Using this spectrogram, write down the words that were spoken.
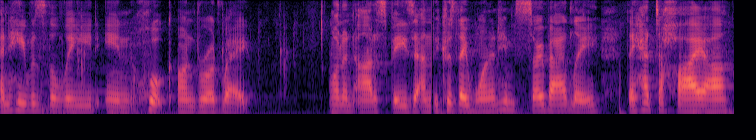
and he was the lead in Hook on Broadway on an artist visa. And because they wanted him so badly, they had to hire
